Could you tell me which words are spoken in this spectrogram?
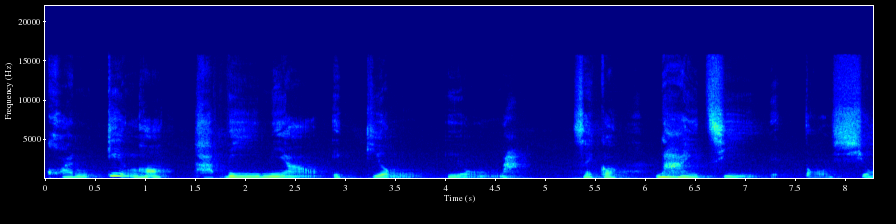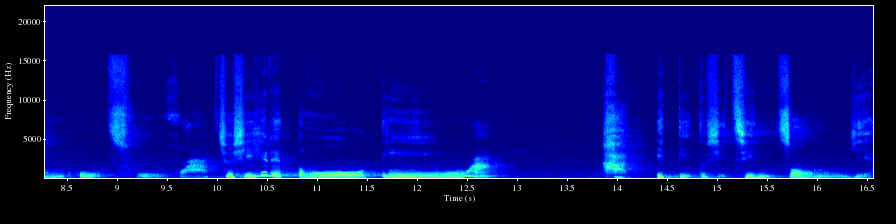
环境吼。哈微妙的供养啊，所以讲乃至道上悟处法，就是迄个道场啊，一直都是真庄严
